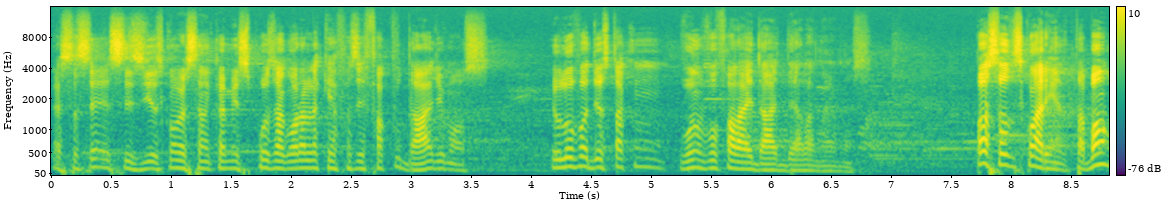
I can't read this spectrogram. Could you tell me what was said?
Essas, esses dias conversando com a minha esposa, agora ela quer fazer faculdade, irmãos. Eu louvo a Deus, está com. Não vou falar a idade dela, não, irmãos. Passou dos 40, tá bom?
